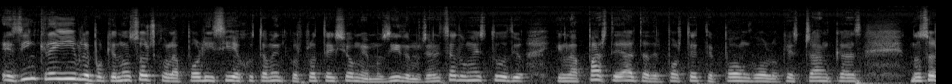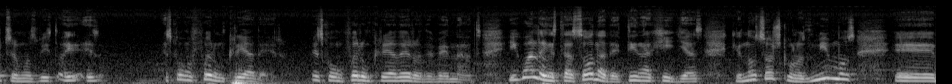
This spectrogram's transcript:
es increíble porque nosotros con la policía, justamente por protección, hemos ido, hemos realizado un estudio en la parte alta del postete Pongo, lo que es Trancas, nosotros hemos visto, es, es como fuera un criadero es como fuera un criadero de venados. Igual en esta zona de Tinajillas, que nosotros con los mismos eh,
